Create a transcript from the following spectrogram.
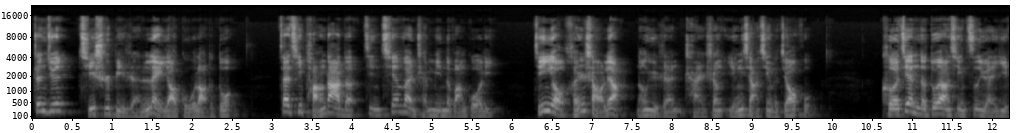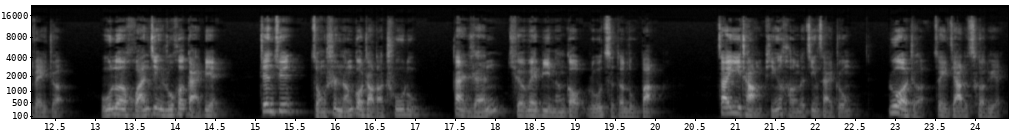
真菌其实比人类要古老得多。在其庞大的近千万臣民的王国里，仅有很少量能与人产生影响性的交互。可见的多样性资源意味着，无论环境如何改变，真菌总是能够找到出路，但人却未必能够如此的鲁棒。在一场平衡的竞赛中。弱者最佳的策略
